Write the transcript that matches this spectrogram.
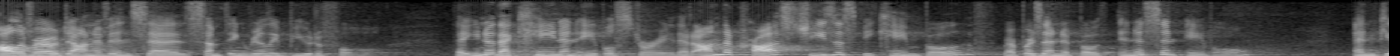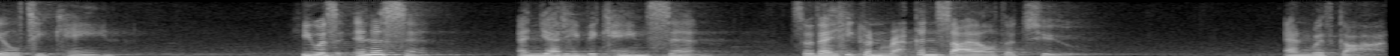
Oliver O'Donovan says something really beautiful that you know that Cain and Abel story that on the cross Jesus became both represented both innocent Abel and guilty Cain. He was innocent and yet he became sin so that he can reconcile the two and with God.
